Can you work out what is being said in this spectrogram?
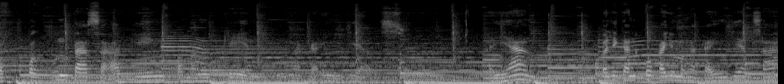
pag- pagpunta sa aking pamangkin, mga ka-angels. Ayan. Balikan ko kayo mga ka-angels, ha?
